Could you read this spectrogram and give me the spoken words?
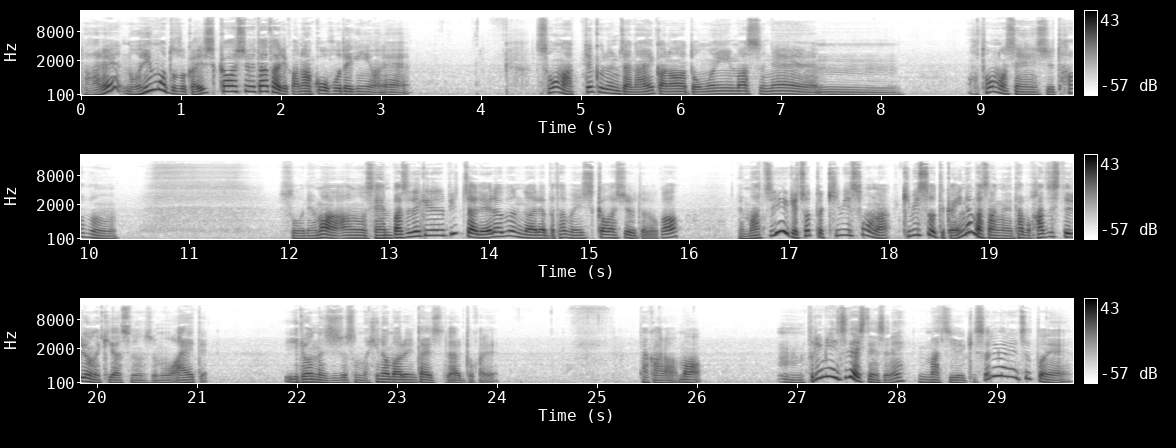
誰？則本とか石川修太あたりかな、候補的にはね。そうなってくるんじゃないかなと思いますね。うん。後の選手、多分、そうね、まあ、あの、先発できるピッチャーで選ぶんであれば、多分石川修太とか、松井裕樹ちょっと厳しそうな、厳しそうっていうか、稲葉さんがね、多分外してるような気がするんですよ、もうあえて。いろんな事情、その日の丸に対してであるとかで。だから、まあ、うん、プレミア辞退してるんですよね、松井裕樹。それがね、ちょっとね、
